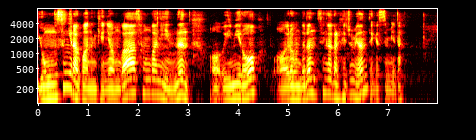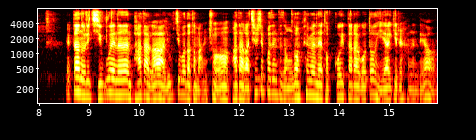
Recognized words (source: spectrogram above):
용승이라고 하는 개념과 상관이 있는 어, 의미로 어, 여러분들은 생각을 해주면 되겠습니다. 일단 우리 지구에는 바다가 육지보다 더 많죠. 바다가 70% 정도 표면에 덮고 있다라고도 이야기를 하는데요.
